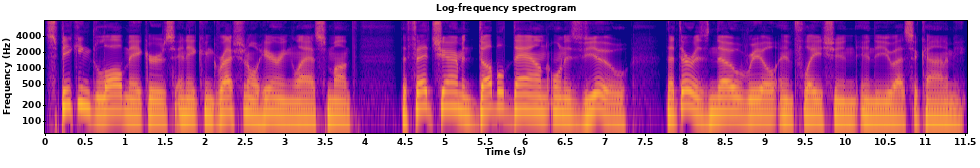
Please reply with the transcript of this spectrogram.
Speaking to lawmakers in a congressional hearing last month, the Fed chairman doubled down on his view that there is no real inflation in the U.S. economy.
